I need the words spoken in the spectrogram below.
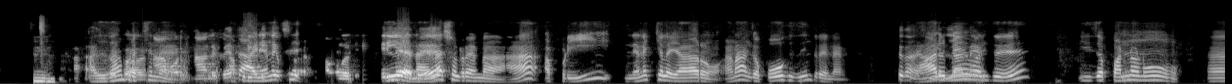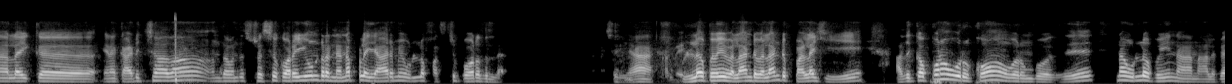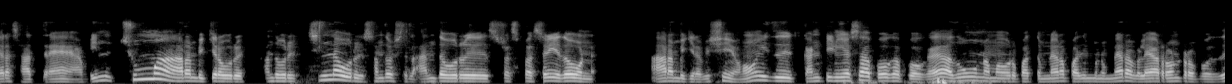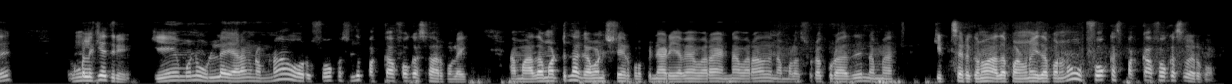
அதுதான் பிரச்சனை. நாலு பேர்த்த நினைச்சு இல்ல நான் என்ன சொல்றேன்னா அப்படி நினைக்கல யாரும். ஆனா அங்க போகுதுன்ற நான். யாருமே வந்து இத பண்ணணும். லைக் எனக்கு அடிச்சாதான் அந்த வந்து ஸ்ட்ரெஸ் குறையுன்ற நினைப்புல யாருமே உள்ள ஃபர்ஸ்ட் போறது இல்ல சரியா உள்ள போய் விளாண்டு விளாண்டு பழகி அதுக்கப்புறம் ஒரு கோவம் வரும்போது நான் உள்ள போய் நான் நாலு பேரை சாத்துறேன் அப்படின்னு சும்மா ஆரம்பிக்கிற ஒரு அந்த ஒரு சின்ன ஒரு சந்தோஷத்துல அந்த ஒரு ஸ்ட்ரெஸ் பஸ்டர் ஏதோ ஒண்ணு ஆரம்பிக்கிற விஷயம் இது கண்டினியூஸா போக போக அதுவும் நம்ம ஒரு பத்து மணி நேரம் பதிமூணு மணி நேரம் விளையாடுறோன்ற போது உங்களுக்கே தெரியும். கேம்னு உள்ள இறங்கினோம்னா ஒரு ஃபோக்கஸ் வந்து பக்கா ஃபோக்கஸா இருக்கும். லைக் நம்ம அதை மட்டும் தான் கவனிச்சுட்டே இருப்போம். பின்னாடி எவன் வரா என்ன வரா நம்மளை சுடக்கூடாது நம்ம கிட்ஸ் எடுக்கணும் அதை பண்ணணும் இதை பண்ணணும். ஃபோக்கஸ் பக்கா ஃபோக்கஸ்ல இருக்கும்.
